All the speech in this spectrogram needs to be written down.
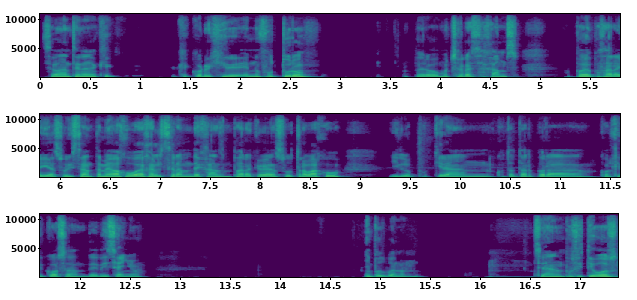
Se van a tener que, que corregir en un futuro. Pero muchas gracias, Hams. Puede pasar ahí a su Instagram. También abajo voy a dejar el Instagram de Hams para que vean su trabajo y lo quieran contratar para cualquier cosa de diseño. Y pues bueno, Sean positivos,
